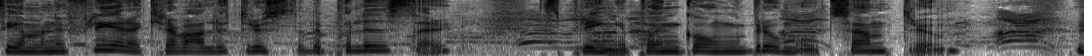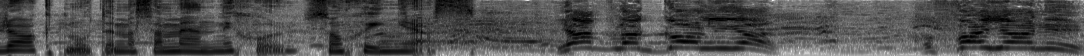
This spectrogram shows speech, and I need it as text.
ser man hur flera kravallutrustade poliser springer på en gångbro mot centrum. Rakt mot en massa människor som skingras. Jävla galningar! Vad fan gör ni?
